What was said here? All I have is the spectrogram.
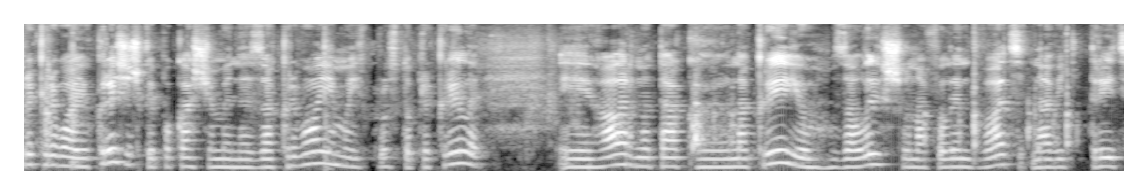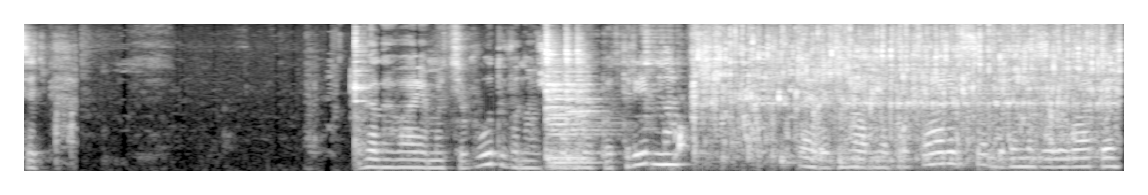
Прикриваю кришечкою, поки що ми не закриваємо, їх просто прикрили. І гарно так накрию, залишу на хвилин 20, навіть 30. Виливаємо цю воду, вона вже не потрібна. Перець гарно пропарився, будемо заливати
